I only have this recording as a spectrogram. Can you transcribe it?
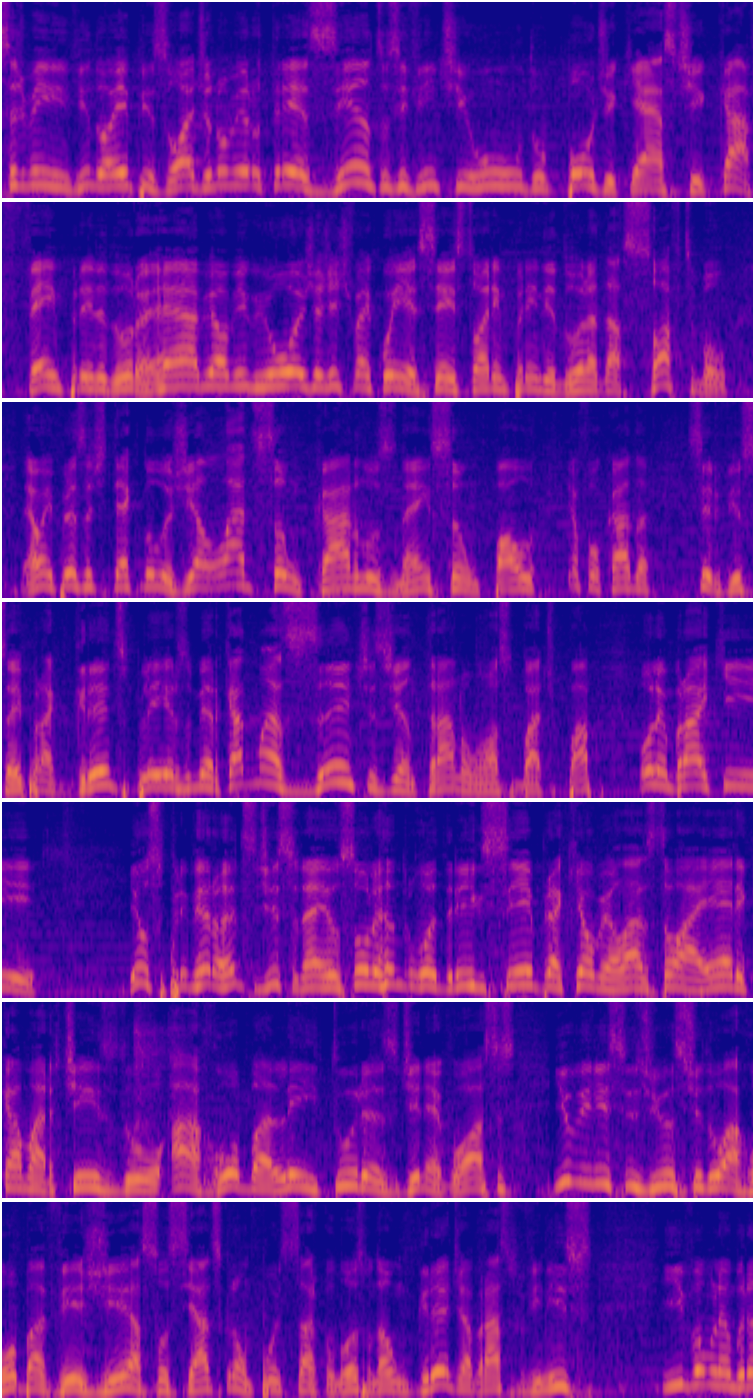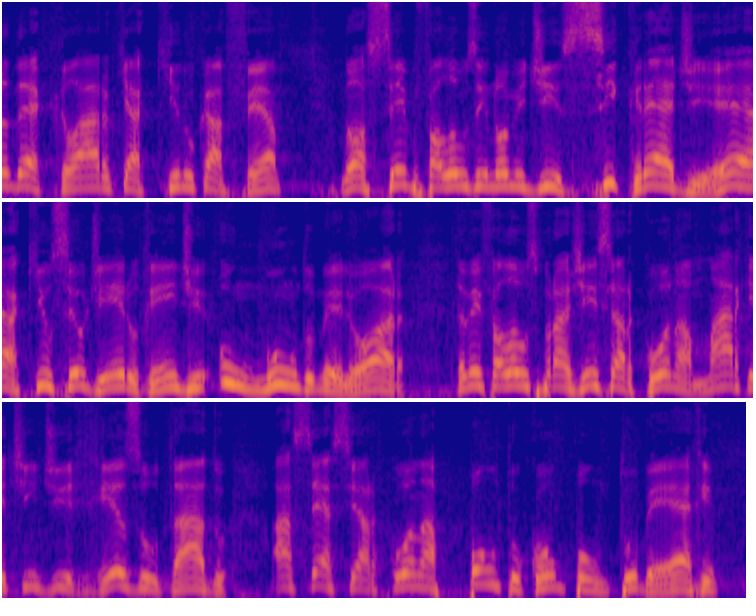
seja bem-vindo ao episódio número 321 do podcast Café Empreendedor. É, meu amigo, e hoje a gente vai conhecer a história empreendedora da Softball. É uma empresa de tecnologia lá de São Carlos, né, em São Paulo, e é focada em serviços aí para grandes players do mercado. Mas antes de entrar no nosso bate-papo, vou lembrar que eu, primeiro, antes disso, né? Eu sou o Leandro Rodrigues, sempre aqui ao meu lado estão a Érica Martins do arroba Leituras de Negócios e o Vinícius Juste do arroba VG Associados, que não pôde estar conosco. Dá um grande abraço pro Vinícius. E vamos lembrando, é claro, que aqui no Café nós sempre falamos em nome de Cicred. É, aqui o seu dinheiro rende um mundo melhor. Também falamos para a agência Arcona, marketing de resultado. Acesse arcona.com.br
